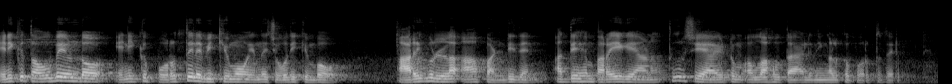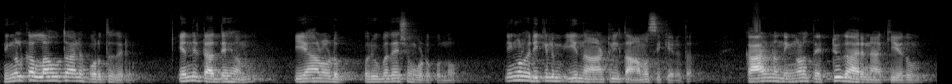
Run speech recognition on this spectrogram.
എനിക്ക് തൗബയുണ്ടോ? എനിക്ക് പുറത്ത് ലഭിക്കുമോ? എന്ന് ചോദിക്കുമ്പോൾ അറിവുള്ള ആ പണ്ഡിതൻ അദ്ദേഹം പറയുകയാണ് തീർച്ചയായിട്ടും അള്ളാഹു താല നിങ്ങൾക്ക് പുറത്തു തരും. നിങ്ങൾക്ക് അള്ളാഹു താല പുറത്തു തരും. എന്നിട്ട് അദ്ദേഹം ഇയാളോട് ഒരു ഉപദേശം കൊടുക്കുന്നു. നിങ്ങൾ ഒരിക്കലും ഈ നാട്ടിൽ താമസിക്കരുത്. കാരണം നിങ്ങളെ തെറ്റുകാരനാക്കിയതും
